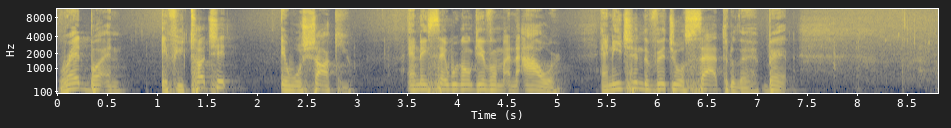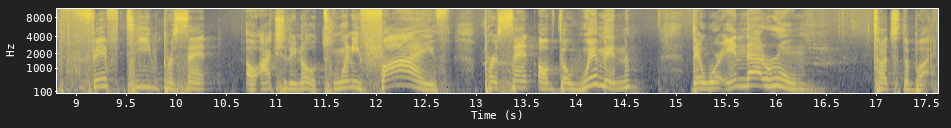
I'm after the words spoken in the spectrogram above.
red button. If you touch it, it will shock you. And they say, We're going to give them an hour. And each individual sat through the bed. 15%, oh, actually, no, 25% of the women that were in that room touched the button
